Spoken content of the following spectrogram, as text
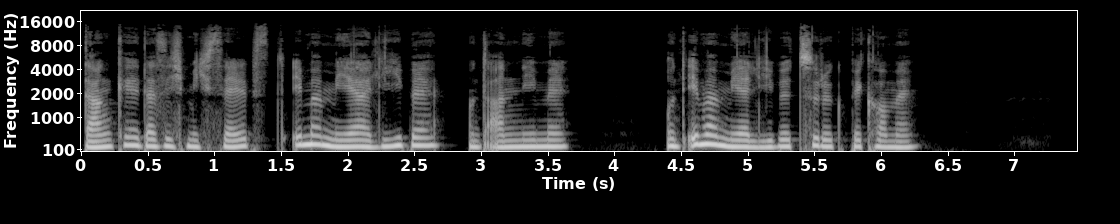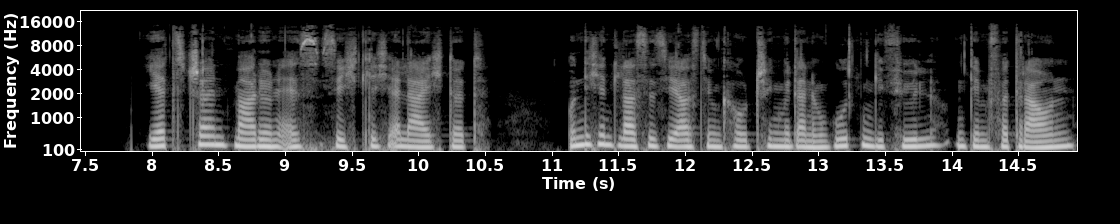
Danke, dass ich mich selbst immer mehr liebe und annehme und immer mehr Liebe zurückbekomme. Jetzt scheint Marion S. sichtlich erleichtert und ich entlasse sie aus dem Coaching mit einem guten Gefühl und dem Vertrauen,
